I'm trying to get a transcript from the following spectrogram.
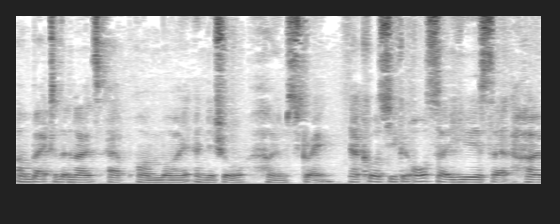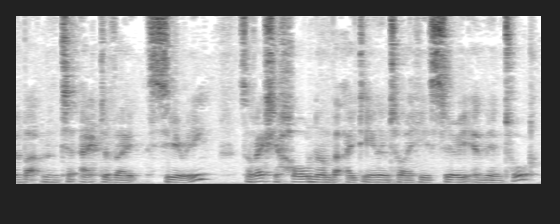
I'm back to the Notes app on my initial home screen. Now, of course, you can also use that home button to activate Siri. So I've actually hold number 8 in until I hear Siri and then talk.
